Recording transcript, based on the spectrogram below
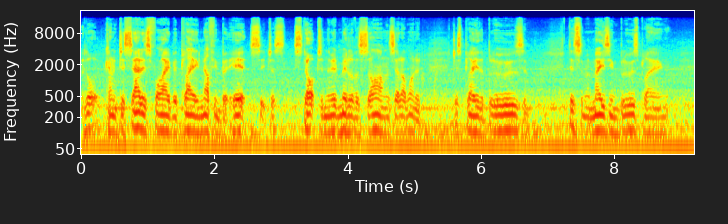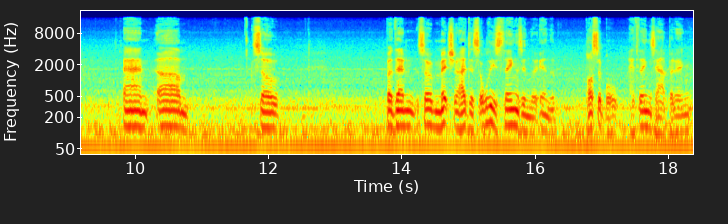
a little kind of dissatisfied with playing nothing but hits. He just stopped in the mid- middle of a song and said, "I want to just play the blues," and did some amazing blues playing. And um, so, but then so Mitch and I had this all these things in the in the possible things happening.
